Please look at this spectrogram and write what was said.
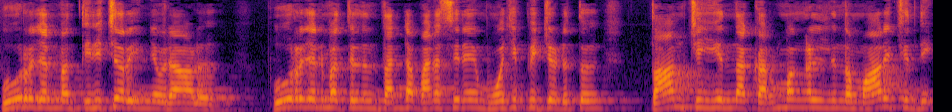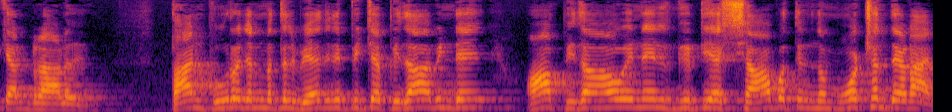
പൂർവജന്മം തിരിച്ചറിഞ്ഞ ഒരാൾ പൂർവജന്മത്തിൽ നിന്ന് തന്റെ മനസ്സിനെ മോചിപ്പിച്ചെടുത്ത് താൻ ചെയ്യുന്ന കർമ്മങ്ങളിൽ നിന്ന് മാറി ചിന്തിക്കാൻ ഒരാൾ താൻ പൂർവജന്മത്തിൽ വേദനിപ്പിച്ച പിതാവിന്റെ ആ പിതാവിനെ കിട്ടിയ ശാപത്തിൽ നിന്ന് മോക്ഷം തേടാൻ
